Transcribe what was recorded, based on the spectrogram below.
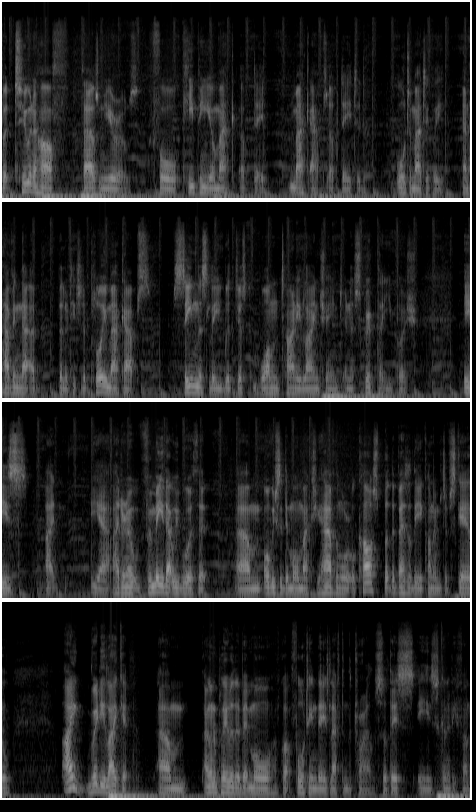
But two and a half thousand euros for keeping your Mac update Mac apps updated automatically and having that ability to deploy Mac apps seamlessly with just one tiny line change in a script that you push is I yeah, I don't know. For me that would be worth it. Um, obviously the more Macs you have, the more it will cost, but the better the economies of scale I really like it. Um, I'm going to play with it a bit more. I've got 14 days left in the trial, so this is going to be fun.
